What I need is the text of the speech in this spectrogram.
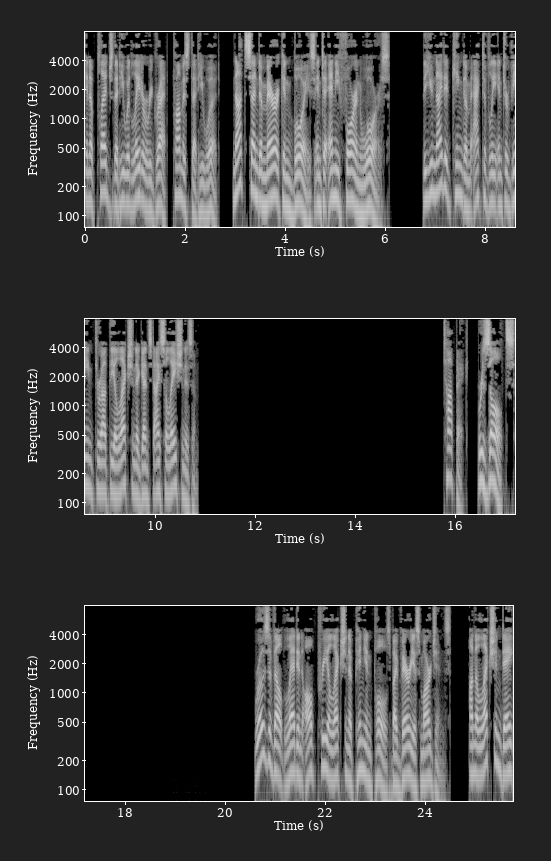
in a pledge that he would later regret, promised that he would not send American boys into any foreign wars. The United Kingdom actively intervened throughout the election against isolationism. Topic: Results Roosevelt led in all pre-election opinion polls by various margins. On election day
